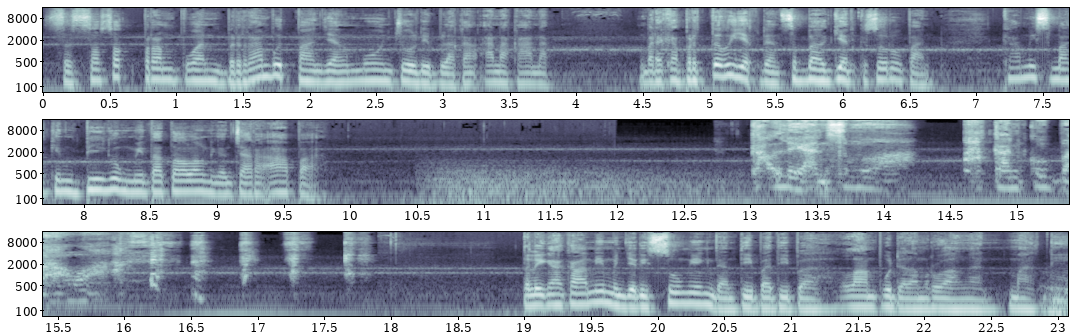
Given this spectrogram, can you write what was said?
sesosok perempuan berambut panjang muncul di belakang anak-anak mereka berteriak dan sebagian kesurupan. Kami semakin bingung minta tolong dengan cara apa. Kalian semua akan kubawa. Telinga kami menjadi sunging dan tiba-tiba lampu dalam ruangan mati.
